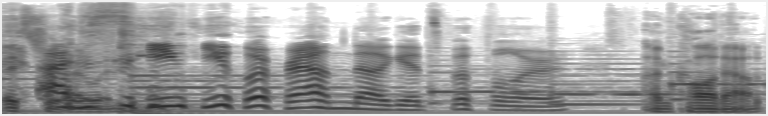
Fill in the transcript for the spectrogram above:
It's true. I I've seen you around nuggets before. I'm called out.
